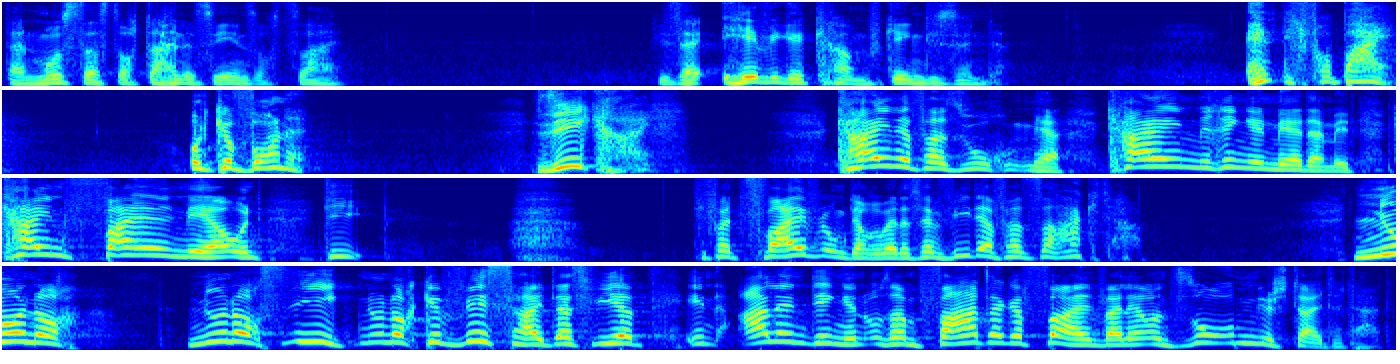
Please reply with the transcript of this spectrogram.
dann muss das doch deine Sehnsucht sein. Dieser ewige Kampf gegen die Sünde. Endlich vorbei und gewonnen. Siegreich. Keine Versuchung mehr, kein Ringen mehr damit, kein Fallen mehr und die, Verzweiflung darüber, dass wir wieder versagt haben. Nur noch, nur noch Sieg, nur noch Gewissheit, dass wir in allen Dingen unserem Vater gefallen, weil er uns so umgestaltet hat.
